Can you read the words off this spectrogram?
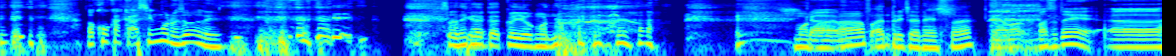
Aku kakak sing ngono soalnya. soalnya kakakku yang ngono mohon maaf Andri Janesa Nah, mak- maksudnya eh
